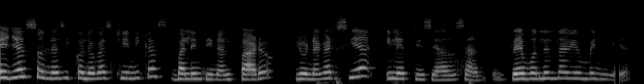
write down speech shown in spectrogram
Ellas son las psicólogas clínicas Valentina Alfaro, Luna García y Leticia Dos Santos. Démosles la bienvenida.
